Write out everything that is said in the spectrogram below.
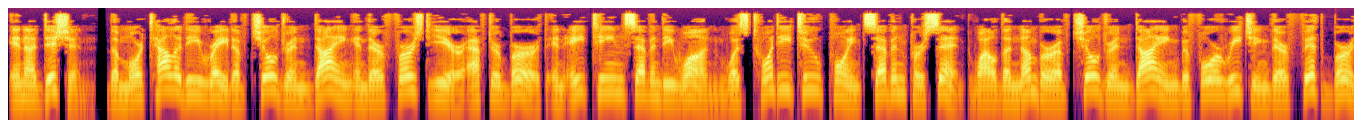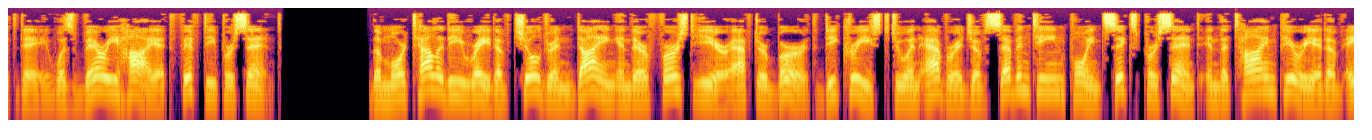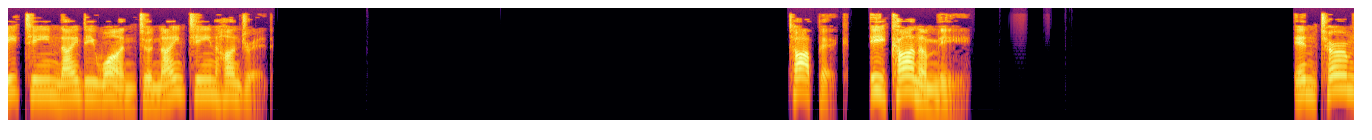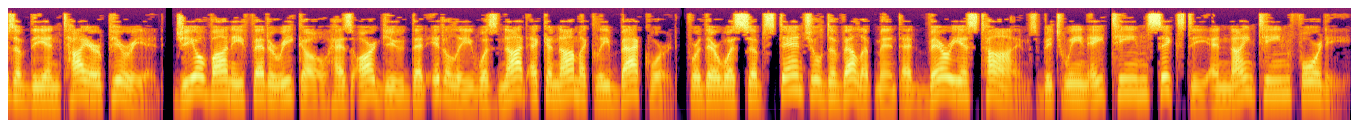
In addition, the mortality rate of children dying in their first year after birth in 1871 was 22.7% while the number of children dying before reaching their fifth birthday was very high at 50%. The mortality rate of children dying in their first year after birth decreased to an average of 17.6% in the time period of 1891 to 1900. Topic: Economy. In terms of the entire period, Giovanni Federico has argued that Italy was not economically backward, for there was substantial development at various times between 1860 and 1940.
